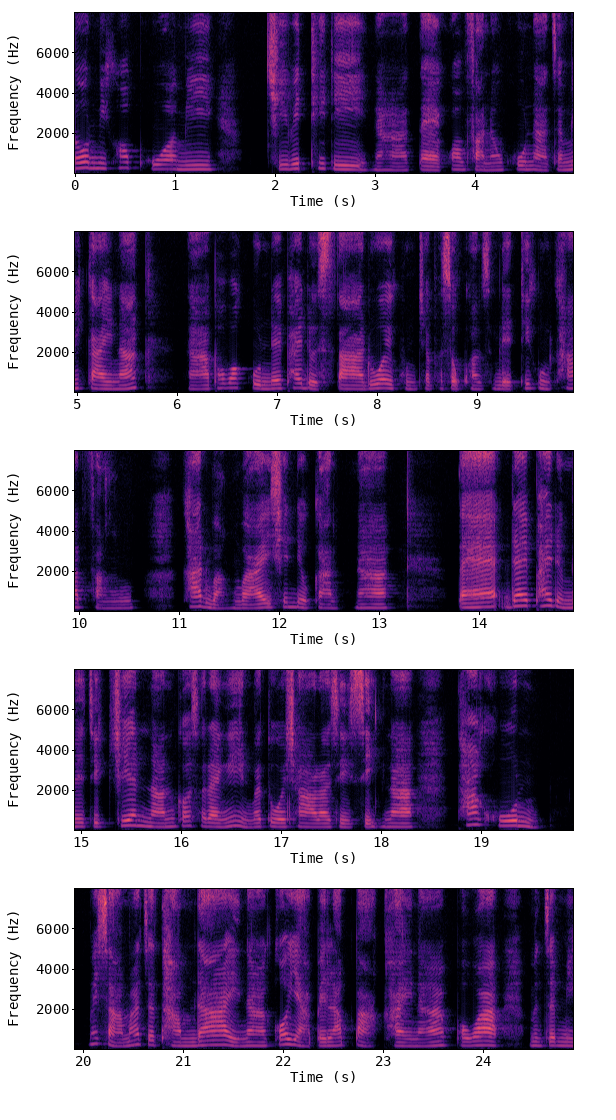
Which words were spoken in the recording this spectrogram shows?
รถมีครอบครัวมีชีวิตที่ดีนะคะแต่ความฝันของคุณอาจจะไม่ไกลนักนะเพราะว่าคุณได้ไพ่เดอะสตาร์ด้วย คุณจะประสบความสำเร็จที่คุณคาดฝังคาดหวังไว้เช่นเดียวกันนะคะแต่ได้ไพ่เดอะเมจิกเชียนนั้นก็แสดงให้เห็นว่าตัวชาวราศีสิงห์นะถ้าคุณ ไม่สามารถจะทำได้นะก็อย่าไปรับปากใครนะ เพราะว่ามันจะมี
